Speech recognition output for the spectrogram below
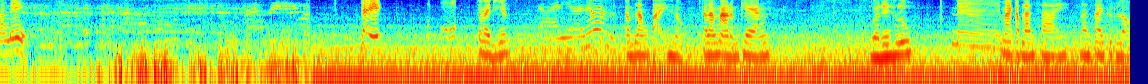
สั่งดิเจ๊สบายดียังอะไรเดียวเรื่องกำลังไปพี่น้องกำลังมาเอาน้ำแข็ง สวัสดีลุงแน่มากับร้านทรายร้านทรายสุดหล่อ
